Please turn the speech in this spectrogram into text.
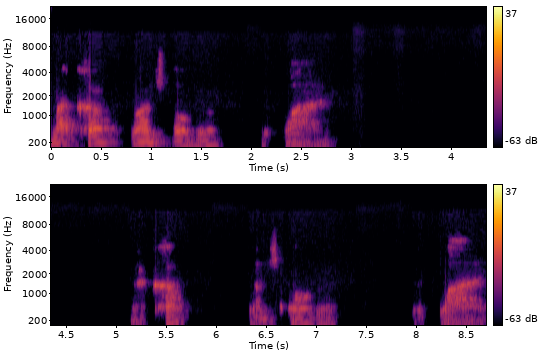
My cup runs over with wine. My cup runs over with wine.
